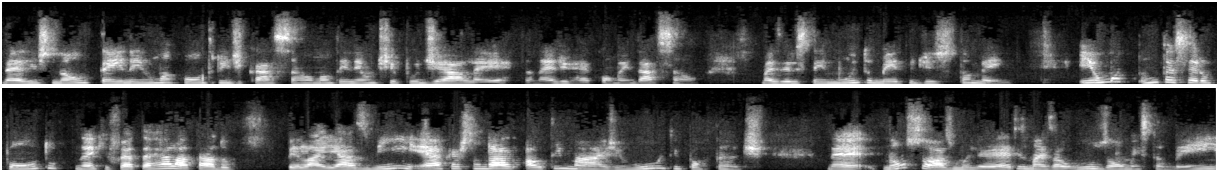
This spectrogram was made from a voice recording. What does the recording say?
Né? A gente não tem nenhuma contraindicação, não tem nenhum tipo de alerta, né, de recomendação. Mas eles têm muito medo disso também. E uma, um terceiro ponto, né, que foi até relatado pela Yasmin, é a questão da autoimagem, muito importante né? Não só as mulheres, mas alguns homens também,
